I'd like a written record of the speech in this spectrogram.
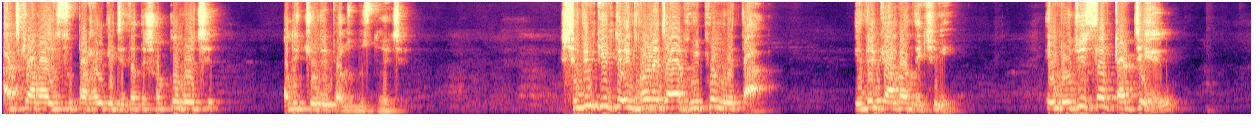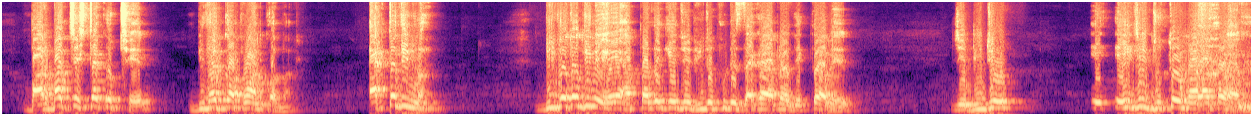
আজকে আমরা ইউসুফ পাঠানকে জেতাতে সক্ষম হয়েছে। অদিত চৌধুরী পর্যদস্ত হয়েছে। সেদিন কিন্তু এই ধরনের যারা ভুইফোন নেতা এদেরকে আমরা দেখিনি। এই নজরুল ইসলাম টার্জেন বারবার চেষ্টা করছেন বিধায়ককে অপমান করবার। একটা দিন নয়। বিগত দিনে আপনাদেরকে যে ভিডিও ফুটেজ দেখায়, আপনারা দেখতে পাবেন যে ভিডিও এই যে জুতো মারা পড়ানো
